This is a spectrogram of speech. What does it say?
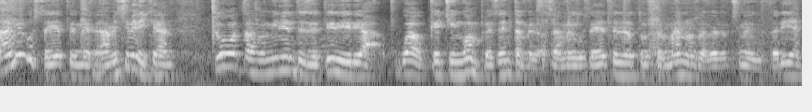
a mí me gustaría tener, a mí si me dijeran, tuvo otra familia antes de ti, diría, wow, qué chingón, preséntamelo. O sea, me gustaría tener otros hermanos, la verdad sí me gustaría.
